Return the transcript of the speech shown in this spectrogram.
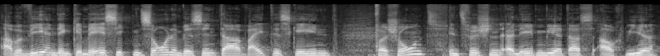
aber wir in den gemäßigten Zonen, wir sind da weitestgehend verschont. Inzwischen erleben wir, dass auch wir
